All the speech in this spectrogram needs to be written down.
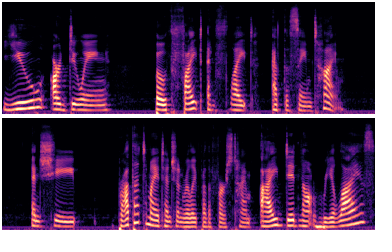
you are doing both fight and flight at the same time. And she brought that to my attention really for the first time. I did not realize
